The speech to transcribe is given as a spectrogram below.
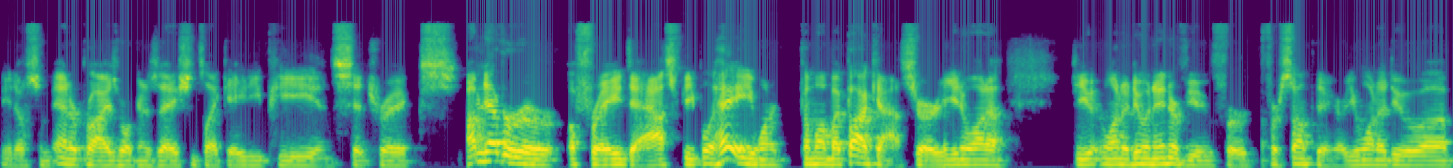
You know, some enterprise organizations like ADP and Citrix. I'm never afraid to ask people, "Hey, you want to come on my podcast, or you don't want to." Do you want to do an interview for for something, or you want to do a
